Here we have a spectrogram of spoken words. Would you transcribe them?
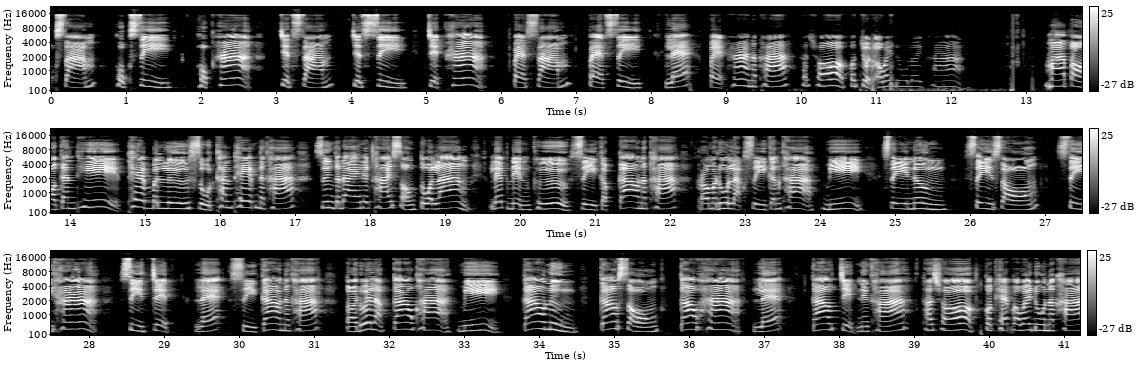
63 64 65 73 74 75 83 84 และ 85 นะคะ ถ้าชอบก็จดเอาไว้ดูเลยค่ะ มาต่อกันที่เทพบรรลือสูตรขั้นเทพนะคะ ซึ่งก็ได้เลขท้าย 2 ตัวล่าง เลขเด่นคือ 4 กับ 9 นะคะ เรามาดูหลัก 4 กันค่ะ มี 41 42 45 47 และ 49 นะคะ ต่อด้วยหลัก 9 ค่ะ มี 91 92 95 และ 97 นะคะ ถ้าชอบก็แคปเอาไว้ดูนะคะ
